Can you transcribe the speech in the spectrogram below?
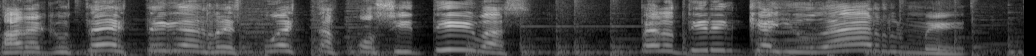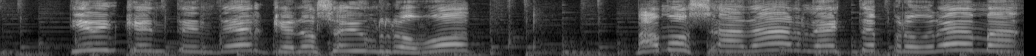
para que ustedes tengan respuestas positivas, pero tienen que ayudarme. Tienen que entender que no soy un robot. Vamos a darle a este programa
